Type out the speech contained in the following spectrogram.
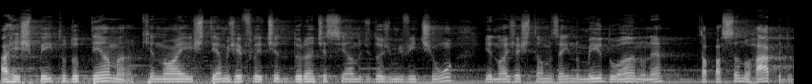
a respeito do tema que nós temos refletido durante esse ano de 2021 e nós já estamos aí no meio do ano, né? Está passando rápido.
